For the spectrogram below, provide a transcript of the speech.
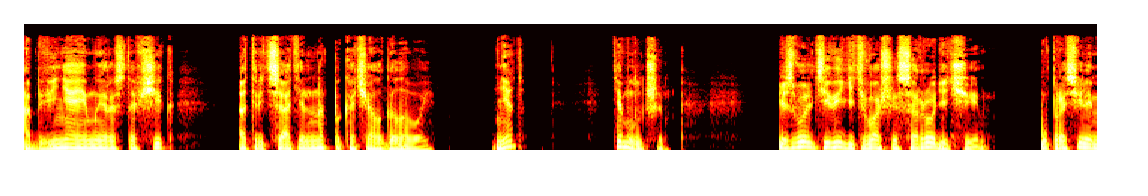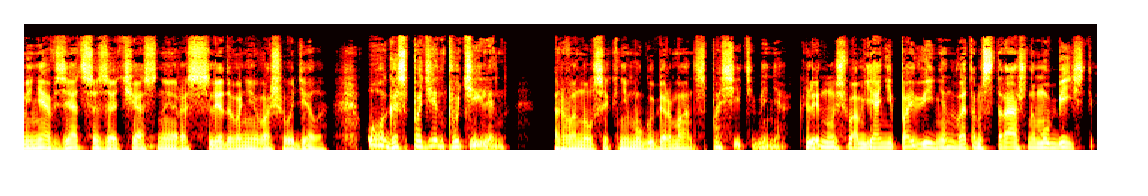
Обвиняемый ростовщик отрицательно покачал головой. «Нет? Тем лучше. Извольте видеть, ваши сородичи упросили меня взяться за частное расследование вашего дела». «О, господин Путилин!» — рванулся к нему губерман. «Спасите меня! Клянусь вам, я не повинен в этом страшном убийстве!»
